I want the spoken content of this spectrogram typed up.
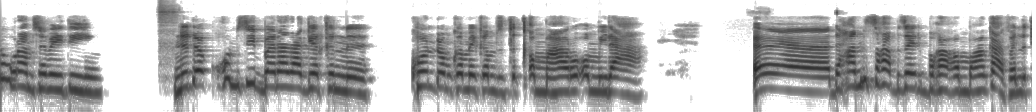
ነውራም ሰበይቲ ንደቅኹም ሲ በናና ጌርክን ኮንዶም ከመይ ከም ዝጥቀም መሃሮኦም ኢላ አ፣ ድሓን ንስኻ ብዘይ ልብኻ ከም ምዃንካ ኣይፈልጥ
